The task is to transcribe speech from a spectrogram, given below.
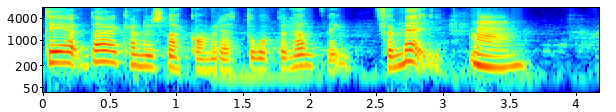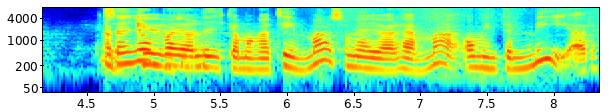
Det, där kan du snacka om rätt återhämtning, för mig. Mm. Sen gud, jobbar jag ja. lika många timmar som jag gör hemma, om inte mer.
